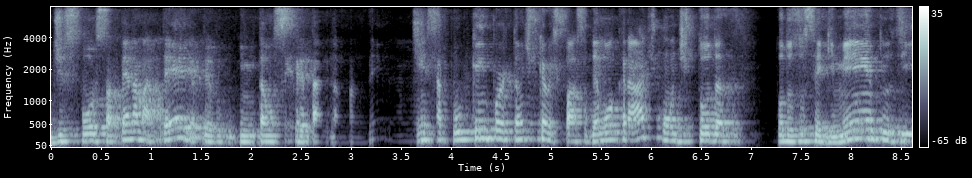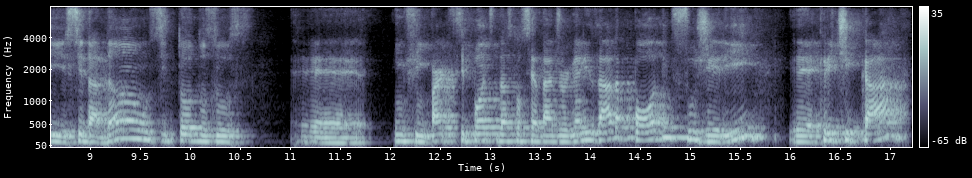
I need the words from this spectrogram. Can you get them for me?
disposto até na matéria pelo então secretário da Fazenda, a audiência pública é importante porque é um espaço democrático onde todas, todos os segmentos e cidadãos e todos os, é, enfim, participantes da sociedade organizada podem sugerir, é, criticar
